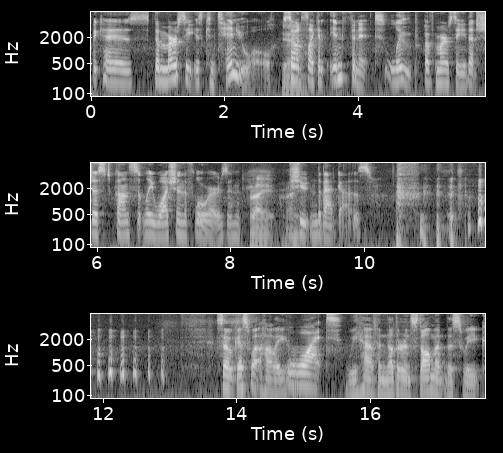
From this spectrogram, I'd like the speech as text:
because the mercy is continual. Yeah. So it's like an infinite loop of mercy that's just constantly washing the floors and right, right. shooting the bad guys. So, guess what, Holli? What? We have another installment this week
